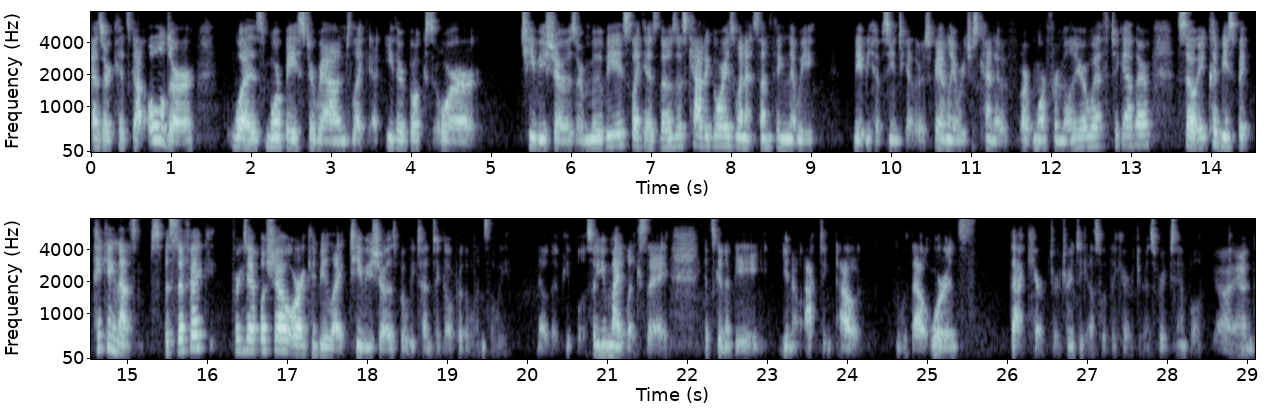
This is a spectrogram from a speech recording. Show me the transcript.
as our kids got older was more based around like either books or TV shows or movies, like as those as categories when it's something that we maybe have seen together as family or we just kind of are more familiar with together. So it could be sp- picking that specific, for example, show, or it could be like TV shows, but we tend to go for the ones that we know that people. So you might like say it's going to be, you know, acting out without words that character, trying to guess what the character is, for example. Yeah, and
